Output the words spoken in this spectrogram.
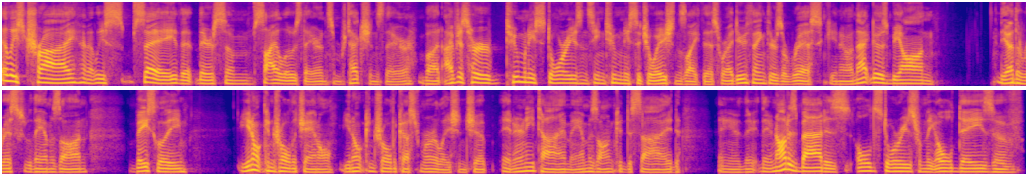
at least try and at least say that there's some silos there and some protections there. But I've just heard too many stories and seen too many situations like this where I do think there's a risk, you know, and that goes beyond the other risks with Amazon. Basically, you don't control the channel, you don't control the customer relationship. At any time, Amazon could decide. You know, they, they're not as bad as old stories from the old days of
